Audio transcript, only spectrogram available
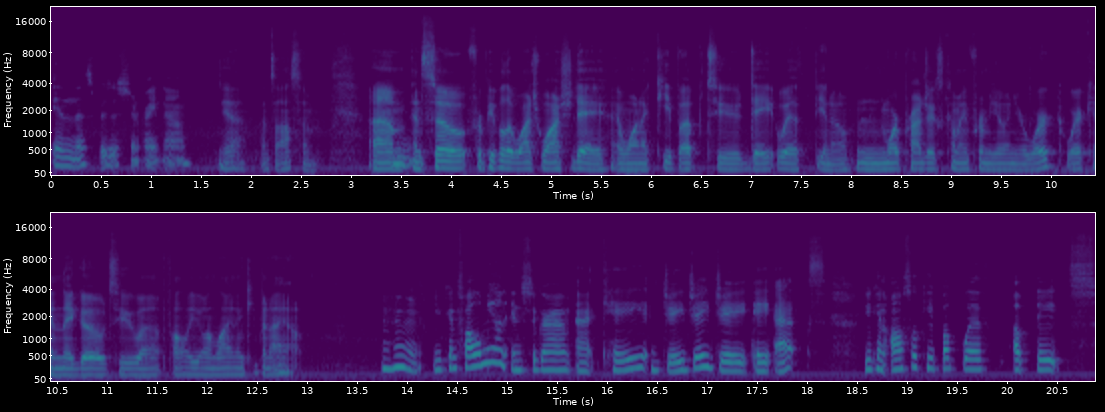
in this position right now. Yeah, that's awesome. Um, Mm. and so, for people that watch Wash Day and want to keep up to date with you know more projects coming from you and your work, where can they go to uh, follow you online and keep an eye out? hmm You can follow me on Instagram at KJJJAX. You can also keep up with updates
